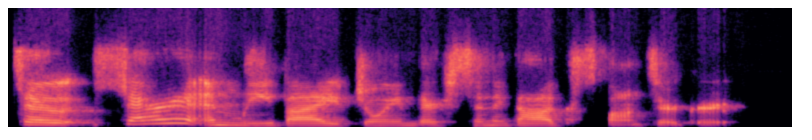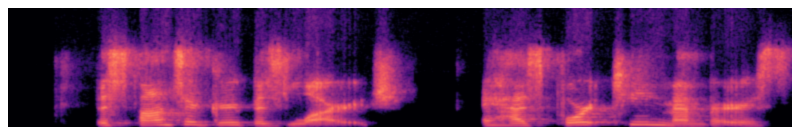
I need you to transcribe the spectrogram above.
So Sarah and Levi joined their synagogue sponsor group. The sponsor group is large. It has 14 members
